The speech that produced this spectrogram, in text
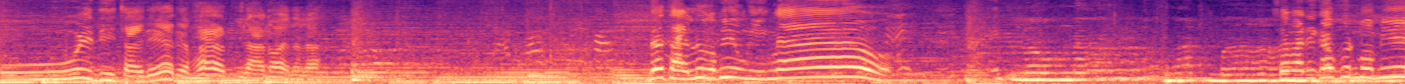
โอ้ยดีใจเด้อเดี๋ยวพาอีหลาน้อยนั่นแหละได้ถ่ายรูปกับพี่องค์หญิงแล้วสวัสดีครับคุณโมมี่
